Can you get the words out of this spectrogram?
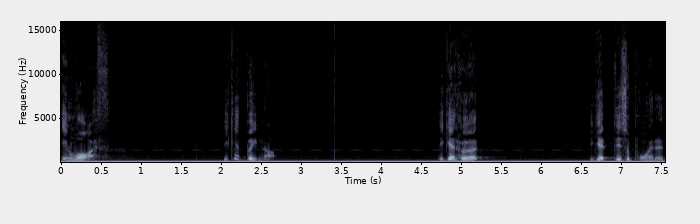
in life, you get beaten up, you get hurt, you get disappointed.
